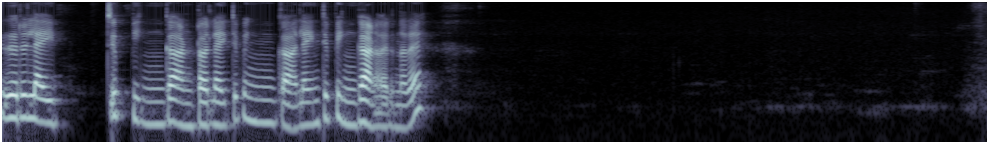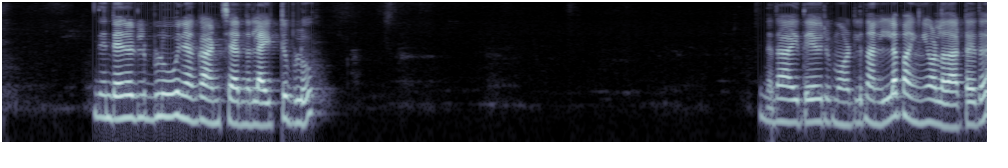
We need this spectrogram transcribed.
ഇതൊരു ലൈറ്റ് പിങ്ക് ആണ് കേട്ടോ ലൈറ്റ് പിങ്ക്. ലൈറ്റ് പിങ്ക് ആണ് വരുന്നത്. ഇതിന്റെ ഒരു ബ്ലൂ ഞാൻ കാണിച്ചായിരുന്നു. Light blue. പിന്നെ ഇതാ ഇതേ ഒരു മോഡൽ നല്ല ഭംഗിയുള്ളതാട്ടോ ഇത്.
